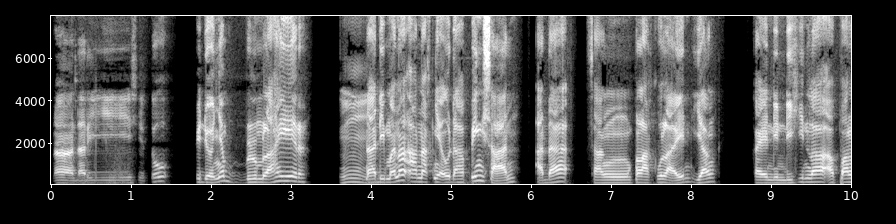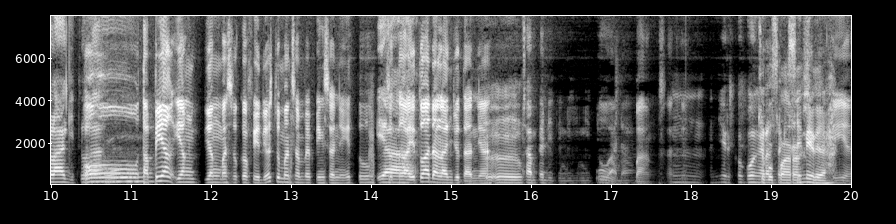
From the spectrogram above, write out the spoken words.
Nah, dari situ videonya belum lahir. Hmm. Nah, di mana anaknya udah pingsan, ada sang pelaku lain yang kayak nindihin lah apalah gitu lah. Oh, tapi yang yang yang masuk ke video cuman sampai pingsannya itu. Iya. Setelah itu ada lanjutannya. Mm-mm, sampai ditindihin gitu Uh, ada. bangsat ya. Hmm, anjir kok gue Cukup ngerasa sih. ya. Iya.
